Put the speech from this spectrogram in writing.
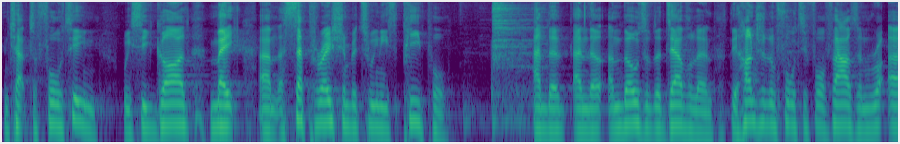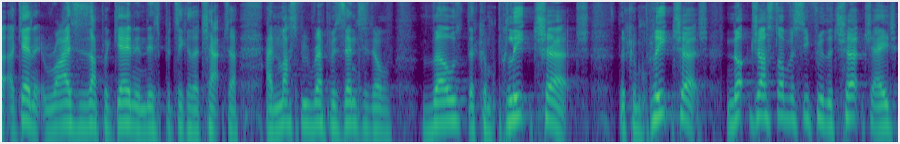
In chapter 14, we see God make um, a separation between his people and, the, and, the, and those of the devil. And the 144,000, uh, again, it rises up again in this particular chapter and must be representative of those, the complete church. The complete church, not just obviously through the church age,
